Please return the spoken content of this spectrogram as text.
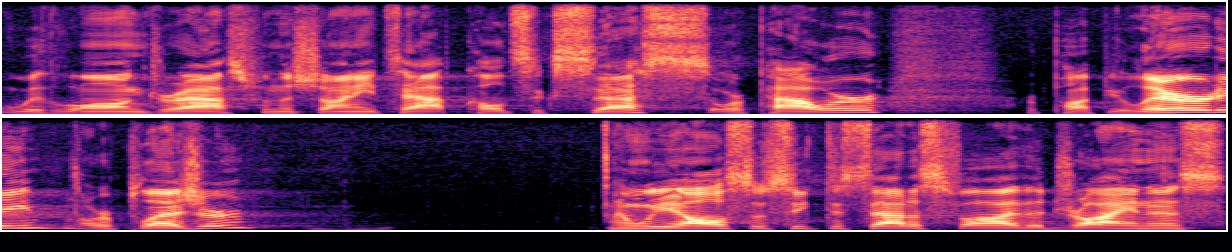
with long drafts from the shiny tap called success or power or popularity or pleasure. And we also seek to satisfy the dryness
